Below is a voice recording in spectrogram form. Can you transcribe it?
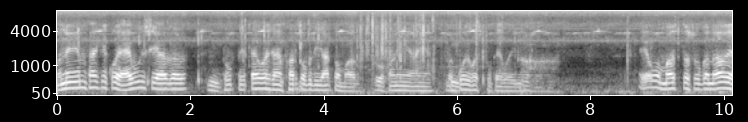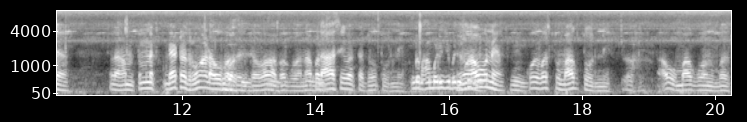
મને એમ થાય કે કોઈ આવ્યું છે આગળ ધૂપ પેટા હોય છે ફરતો બધી આંટો મારું. પણ એ અહીંયા કોઈ વસ્તુ કહેવાય નહીં. એવો મસ્ત સુગંધ આવે. એટલે આમ તમને બેઠો જ રૂવાડા ઊભા થઈ ગયા વાહ ભગવાન આપણે આ સિવાય તો જોતું જ નહીં. હું આવું ને કોઈ વસ્તુ માગતો જ નહીં. આવું માગવાનું બસ.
